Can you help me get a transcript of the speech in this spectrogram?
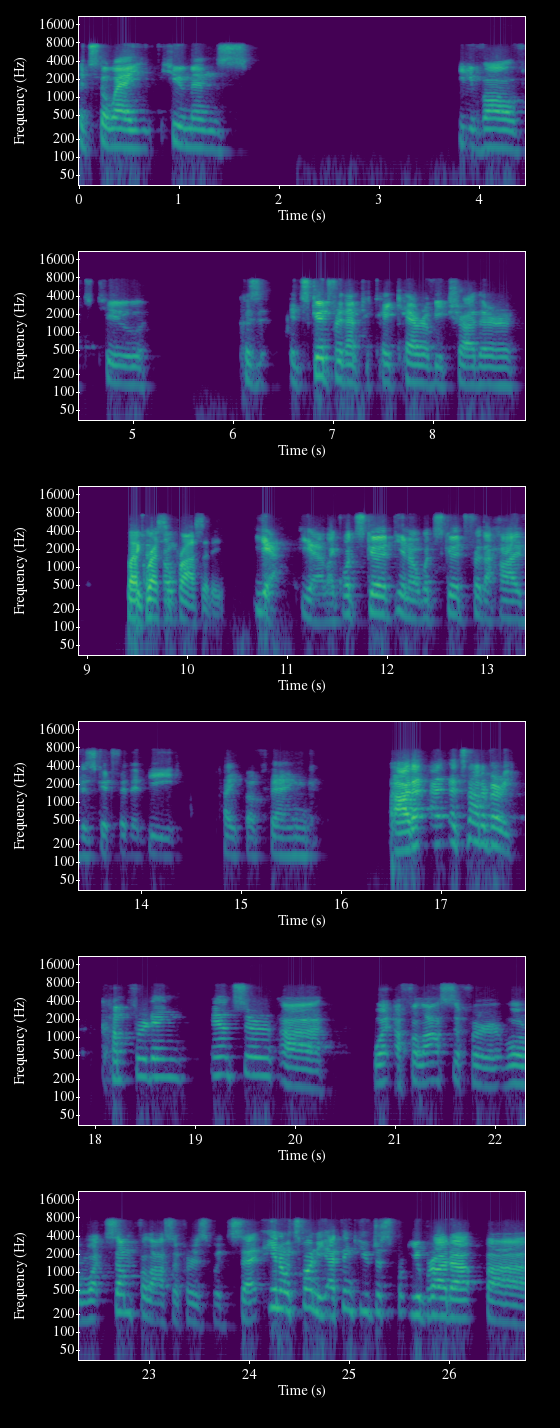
it's the way humans evolved to because it's good for them to take care of each other. Like reciprocity. Yeah, yeah, like what's good, you know, what's good for the hive is good for the bee type of thing. Uh, that it's not a very comforting answer. Uh, what a philosopher or what some philosophers would say. You know, it's funny. I think you just you brought up. Uh,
